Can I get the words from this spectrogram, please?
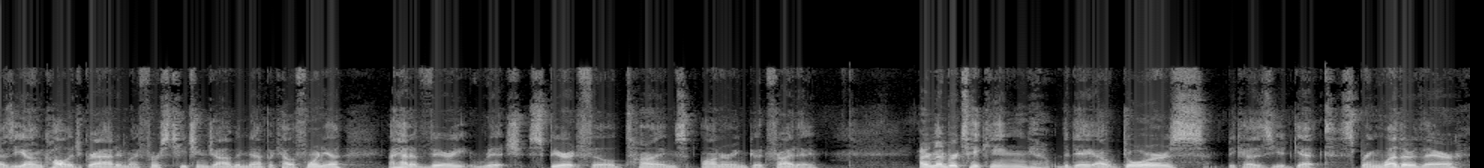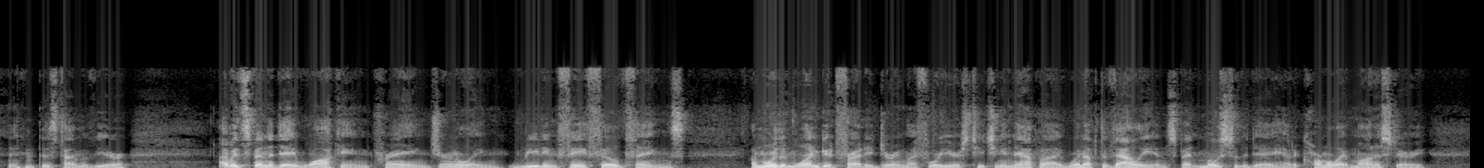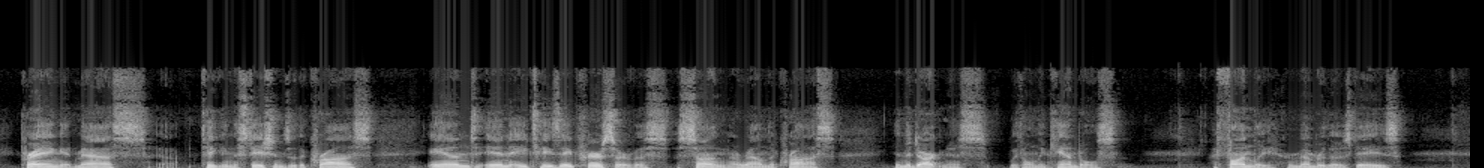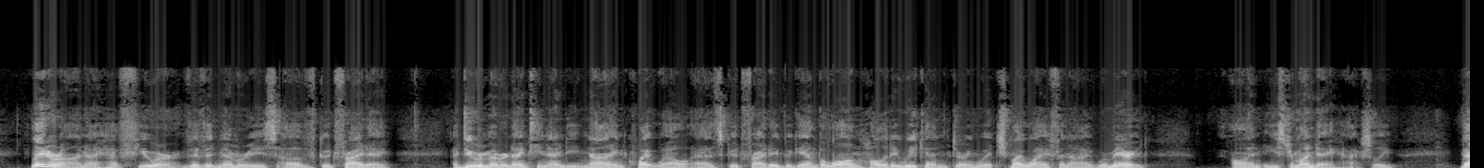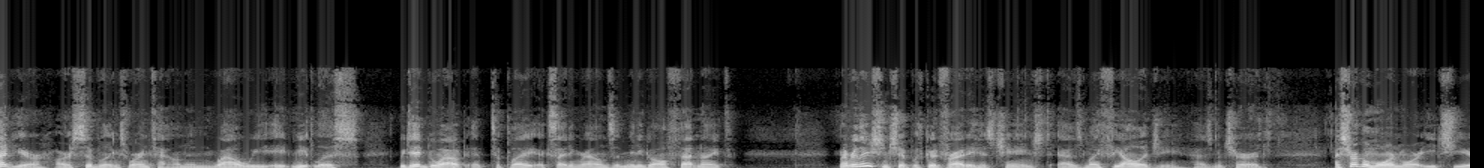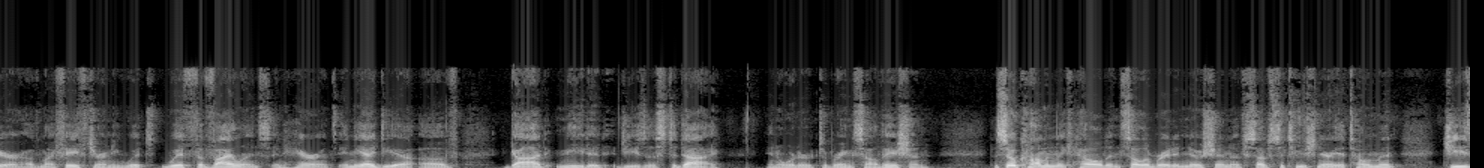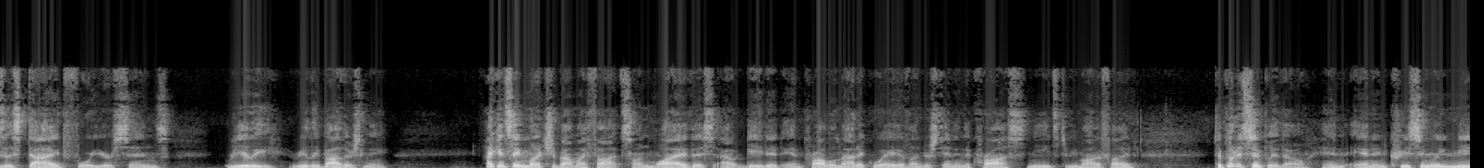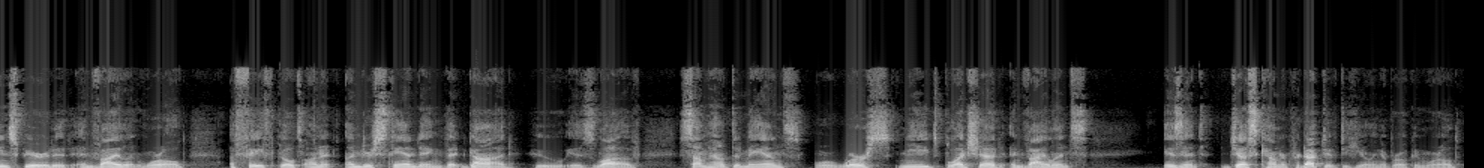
As a young college grad in my first teaching job in Napa, California, I had a very rich, spirit filled times honoring Good Friday. I remember taking the day outdoors because you'd get spring weather there this time of year. I would spend the day walking, praying, journaling, reading faith filled things. On more than one Good Friday during my four years teaching in Napa, I went up the valley and spent most of the day at a Carmelite monastery praying at Mass, uh, taking the Stations of the Cross, and in a Taizé prayer service sung around the cross in the darkness with only candles. I fondly remember those days. Later on, I have fewer vivid memories of Good Friday. I do remember 1999 quite well as Good Friday began the long holiday weekend during which my wife and I were married. On Easter Monday, actually. That year, our siblings were in town, and while we ate meatless, we did go out to play exciting rounds of mini golf that night. My relationship with Good Friday has changed as my theology has matured. I struggle more and more each year of my faith journey with, with the violence inherent in the idea of God needed Jesus to die in order to bring salvation. The so commonly held and celebrated notion of substitutionary atonement Jesus died for your sins really, really bothers me. I can say much about my thoughts on why this outdated and problematic way of understanding the cross needs to be modified. To put it simply, though, in an increasingly mean spirited and violent world, a faith built on an understanding that God, who is love, somehow demands, or worse, needs bloodshed and violence, isn't just counterproductive to healing a broken world,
